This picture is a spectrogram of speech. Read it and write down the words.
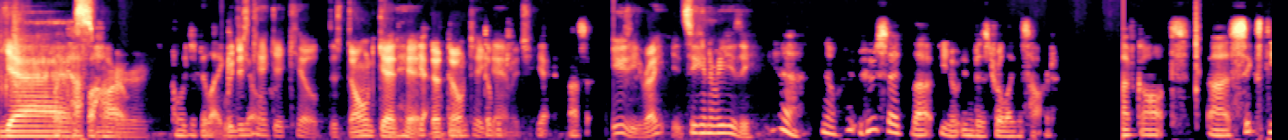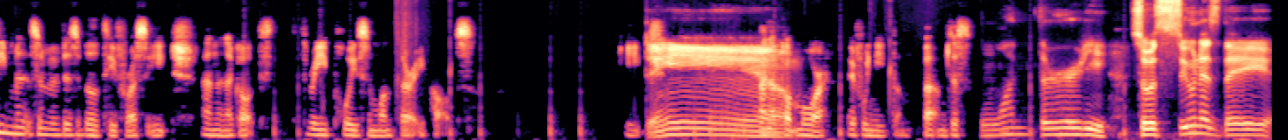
Yeah. Like half a heart. And we'll just be like, We just "Yo, can't get killed. Just don't get hit. Yeah, don't, don't take don't be- damage. Yeah, that's it. Easy, right? It's gonna be easy. Yeah, no, who, who said that, you know, invis trolling is hard? I've got uh, 16 minutes of invisibility for us each, and then I've got 3 poison 130 pods. Each. Damn. And I've got more if we need them, but I'm just 130. So as soon as they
